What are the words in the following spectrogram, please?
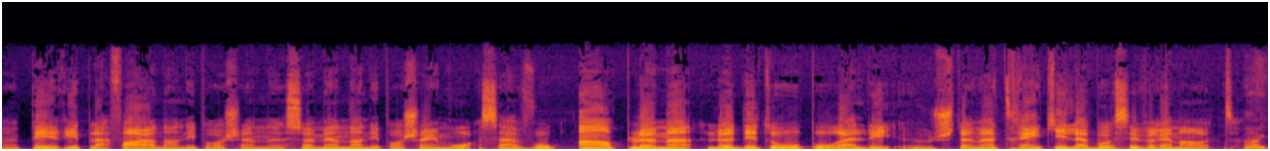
un périple à faire dans les prochaines semaines, dans les prochains mois, ça vaut amplement le détour pour aller euh, justement trinquer là-bas. C'est vraiment hot. OK,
